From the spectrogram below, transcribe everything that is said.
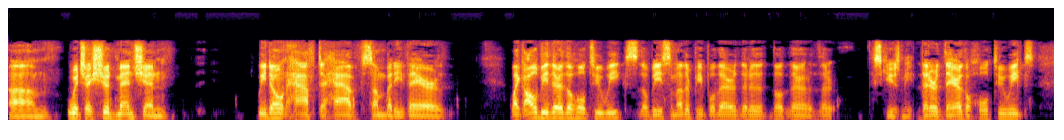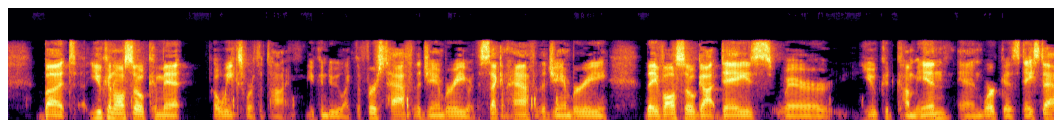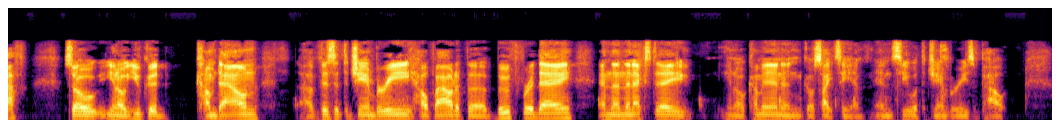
Um, which I should mention, we don't have to have somebody there. Like I'll be there the whole two weeks. There'll be some other people there that are that, excuse me that are there the whole two weeks. But you can also commit a week's worth of time. You can do like the first half of the jamboree or the second half of the jamboree. They've also got days where you could come in and work as day staff. So, you know, you could come down, uh, visit the jamboree, help out at the booth for a day, and then the next day, you know, come in and go sightseeing and see what the jamboree is about.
